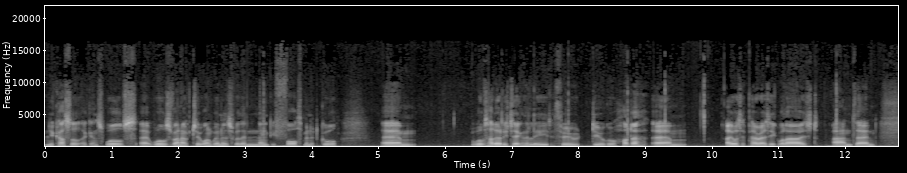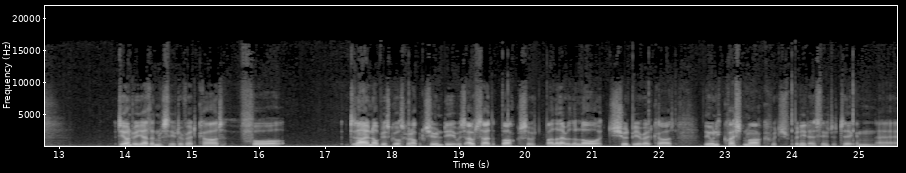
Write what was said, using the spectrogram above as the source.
Newcastle against Wolves. Uh, Wolves ran out two one winners with a 94th minute goal. Um, Wolves had early taken the lead through Diogo Jota. Um, Ayoze Perez equalised, and then DeAndre Yedlin received a red card for denying an obvious goal scoring opportunity. It was outside the box, so by the letter of the law, it should be a red card. The only question mark, which Benitez seems to have taken uh,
